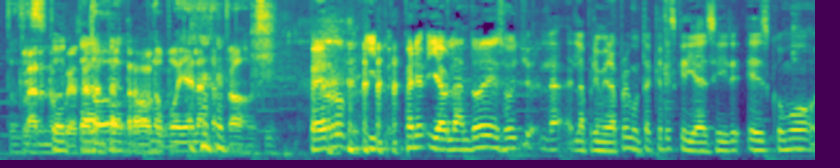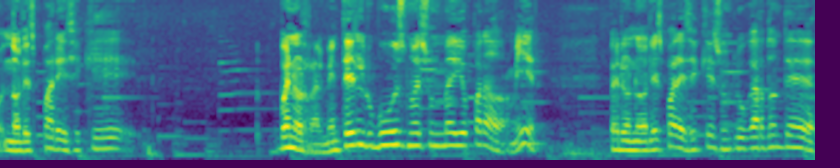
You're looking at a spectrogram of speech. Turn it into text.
Entonces, Claro, no Total. adelantar trabajo. no podía adelantar trabajo, sí. Perro, y, pero, y hablando de eso, yo- la, primera pregunta que les quería decir es como, ¿no les parece que... Bueno, realmente el bus no es un medio para dormir, pero ¿no les parece que es un lugar donde de,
